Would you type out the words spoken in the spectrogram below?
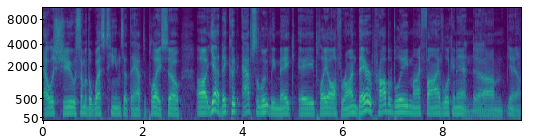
LSU, some of the West teams that they have to play. So, uh, yeah, they could absolutely make a playoff run. They're probably my five looking in. Yeah. Um, you know,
